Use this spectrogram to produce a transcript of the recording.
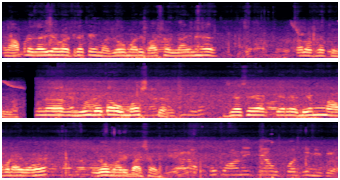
અને આપણે જઈએ હવે ટ્રેકિંગમાં જો મારી પાછળ લાઈન છે. ચાલો ટ્રેકિંગમાં તમને વ્યૂ બતાવું મસ્ત. જે છે અત્યારે ડેમમાં આપણે આવ્યા છે. જો મારી પાછળ. પાણી ક્યાં ઉપરથી નીકળે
